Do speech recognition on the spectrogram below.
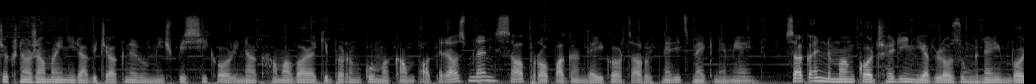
Ճգնաժամային իրավիճակներում, ինչպիսիք օրինակ համավարակի բռնկումը կամ պատերազմն են, սա ռոպագանդայի գործառույթներից մեկն է միայն։ Սակայն նման կոչերին եւ լոզունգներին ոչ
